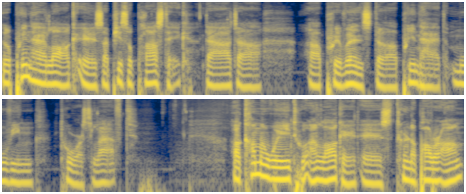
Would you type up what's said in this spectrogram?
The printhead lock is a piece of plastic that uh, uh, prevents the printhead moving towards left. A common way to unlock it is turn the power on.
